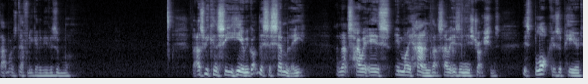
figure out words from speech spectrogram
that one's definitely going to be visible. But as we can see here we've got this assembly and that's how it is in my hand that's how it is in the instructions. This block has appeared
